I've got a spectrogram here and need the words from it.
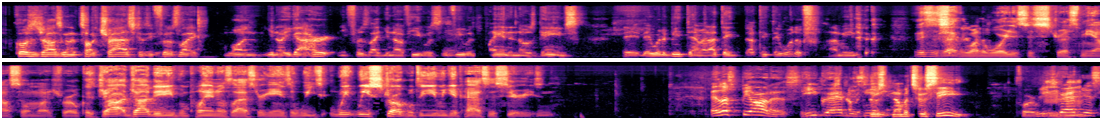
Of course, Ja's going to talk trash because he feels like one, you know, he got hurt. He feels like you know if he was if he mm. was playing in those games, they, they would have beat them, and I think I think they would have. I mean. This is exactly why the Warriors just stress me out so much, bro. Because Ja, ja didn't even play in those last three games, and we we we struggled to even get past this series. Mm. And let's be honest, he grabbed number his two, knee. number two seed for a He reason. grabbed his.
